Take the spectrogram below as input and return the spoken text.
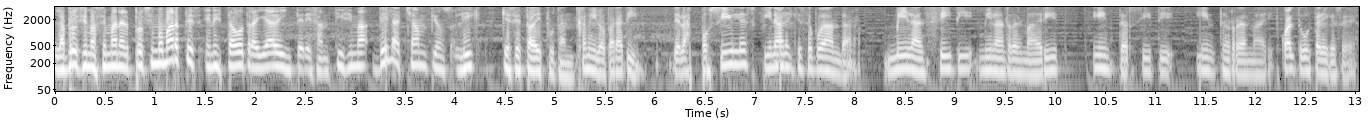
la próxima semana, el próximo martes, en esta otra llave interesantísima de la Champions League que se está disputando. Camilo, para ti, de las posibles finales que se puedan dar, Milan City, Milan Real Madrid, Inter City, Inter Real Madrid, ¿cuál te gustaría que se dé?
